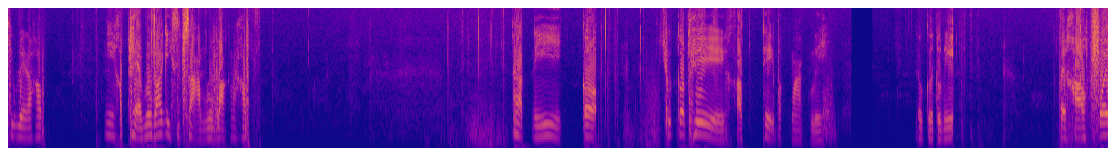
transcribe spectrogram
คลิปเลยนะครับ นี่ครับแถมโลบักอีกสิบสามโลบักนะครับรหัสนี้ก็ชุดก็เท่ครับ เท่มากๆเลย แล้วเกิดตัวนี้ คาเฟ่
